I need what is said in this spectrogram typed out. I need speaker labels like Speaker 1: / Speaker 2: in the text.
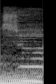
Speaker 1: It's just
